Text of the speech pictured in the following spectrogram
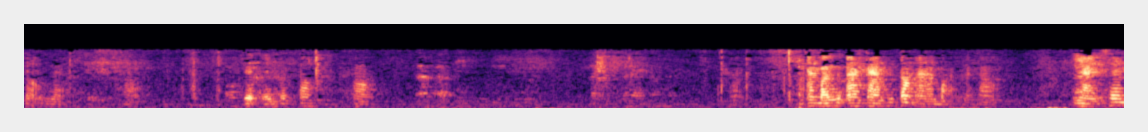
สองแหละครับเสร็จเองก็ต้องครับอันบัตคืออาการที่ต้องอาบัตนะครับ อย่างเช่น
